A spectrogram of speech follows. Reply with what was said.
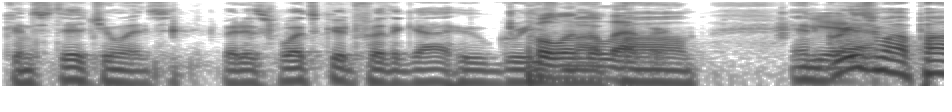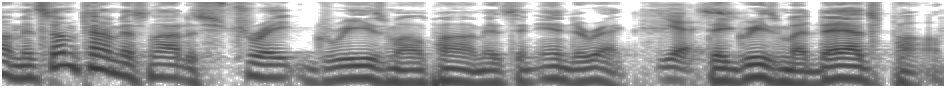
constituents but it's what's good for the guy who greased Pulling my the lever. palm and Yeah. grease my palm and sometimes it's not a straight grease my palm it's an indirect Yes. they grease my dad's palm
